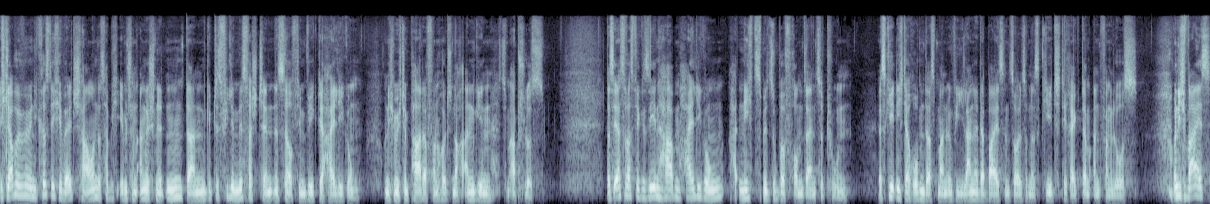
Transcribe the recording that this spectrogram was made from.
Ich glaube, wenn wir in die christliche Welt schauen, das habe ich eben schon angeschnitten, dann gibt es viele Missverständnisse auf dem Weg der Heiligung. Und ich möchte ein paar davon heute noch angehen zum Abschluss. Das erste, was wir gesehen haben, Heiligung hat nichts mit Superfrommsein zu tun. Es geht nicht darum, dass man irgendwie lange dabei sein soll, sondern es geht direkt am Anfang los. Und ich weiß,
